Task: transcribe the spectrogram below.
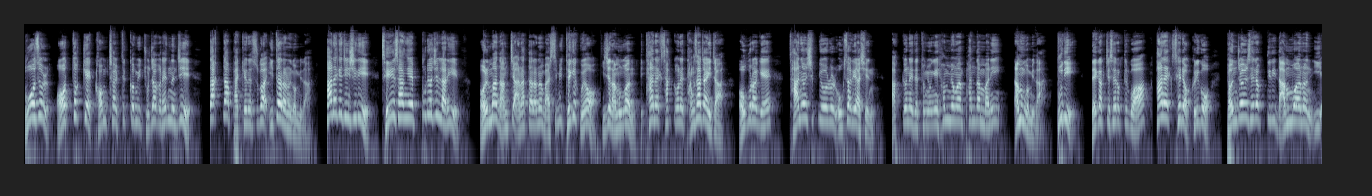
무엇을 어떻게 검찰 특검이 조작을 했는지 싹 다 밝혀낼 수가 있다라는 겁니다. 탄핵의 진실이 세상에 뿌려질 날이 얼마 남지 않았다라는 말씀이 되겠고요. 이제 남은 건이 탄핵 사건의 당사자이자 억울하게 4년 10개월을 옥살이하신 박근혜 대통령의 현명한 판단만이 남은 겁니다. 부디 내각제 세력들과 탄핵 세력 그리고 변절 세력들이 난무하는 이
